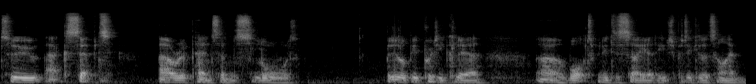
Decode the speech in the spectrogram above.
to accept our repentance, Lord. But it'll be pretty clear uh, what we need to say at each particular time.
